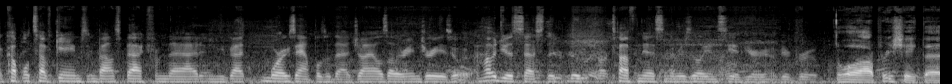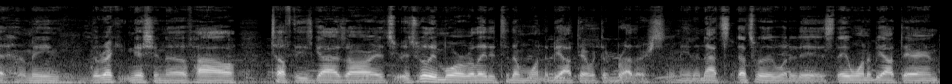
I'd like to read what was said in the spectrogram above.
a couple tough games and bounced back from that, and you've got more examples of that. Giles, other injuries. How would you assess the, the toughness and the resiliency of your of your group? Well, I appreciate that. I mean, the recognition of how tough these guys are. It's it's really more related to them wanting to be out there with their brothers. I mean, and that's that's really what it is. They want to be out there and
